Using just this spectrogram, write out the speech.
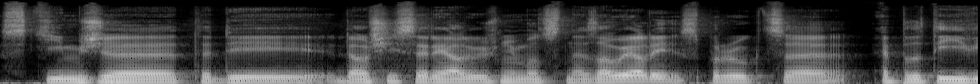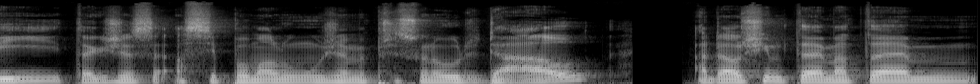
S tím, že tedy další seriály už mě moc nezaujaly z produkce Apple TV, takže se asi pomalu můžeme přesunout dál. A dalším tématem,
